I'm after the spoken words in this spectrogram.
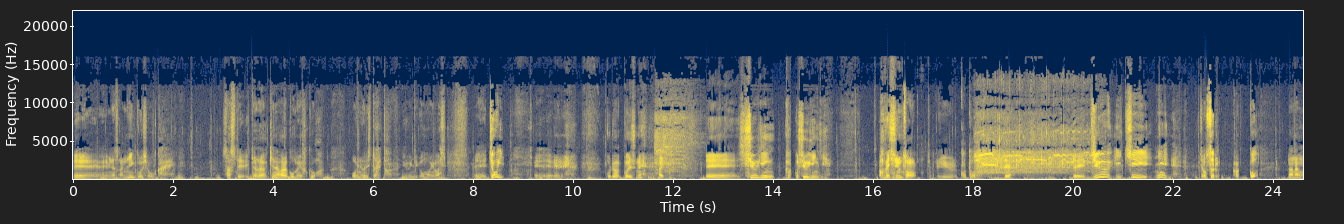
えー、皆さんにご紹介させていただきながらご冥福をお祈りしたいというふうに思います。えー、叙位、えー、これはこれですね。はい。えー、衆議院、かっこ衆議院議員、安倍晋三ということで、えー、11位に叙する、かっこ7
